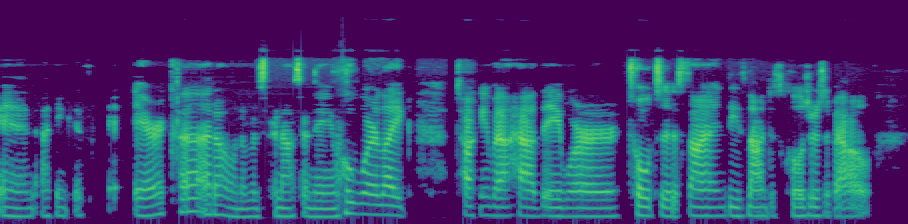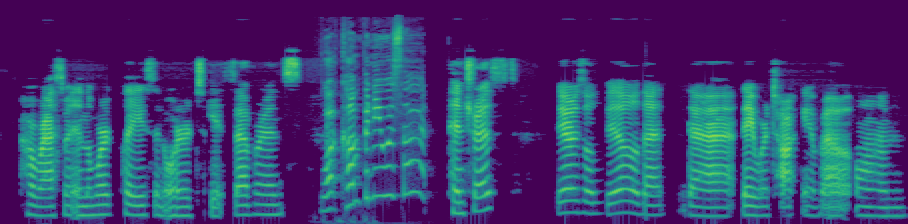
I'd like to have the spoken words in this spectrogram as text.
and I think it's Erica. I don't want to mispronounce her name, who were like talking about how they were told to sign these non-disclosures about harassment in the workplace in order to get severance. What company was that? Pinterest. There's a bill that that they were talking about on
